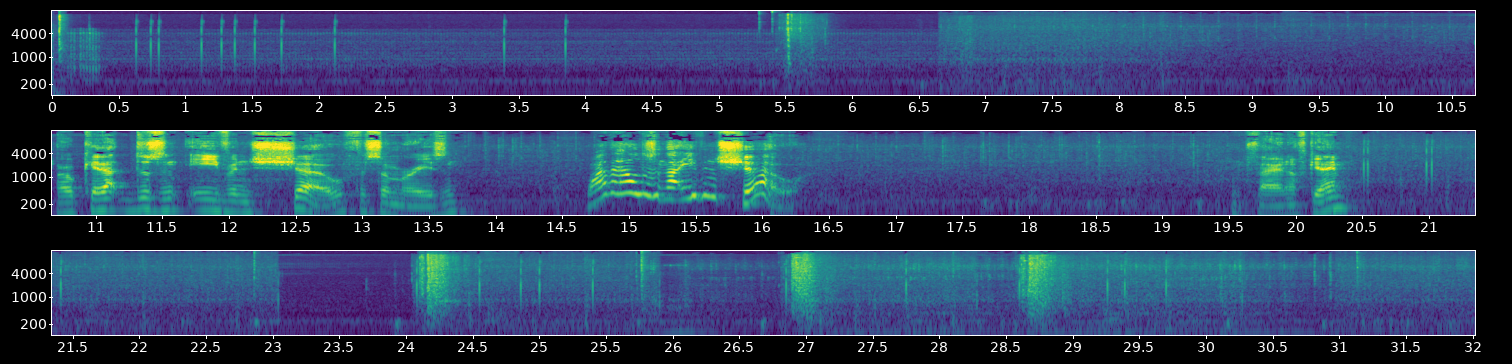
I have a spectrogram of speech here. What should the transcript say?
Okay, that doesn't even show for some reason. Why the hell doesn't that even show? Fair enough, game.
